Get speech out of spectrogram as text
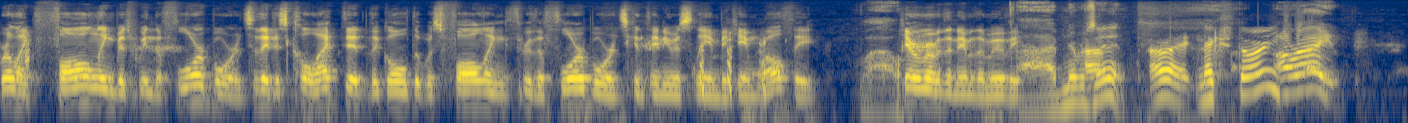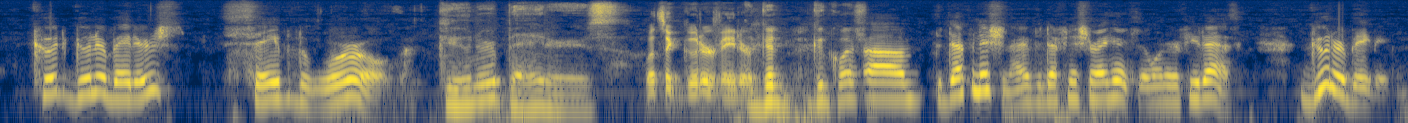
were like falling between the floorboards. So they just collected the gold that was falling through the floorboards continuously and became wealthy. Wow. Can't remember the name of the movie. I've never seen it. All right, next story. All right. Could Gunnar Baiters save the world? Gooner Baiters. What's a gooder Vader? Good good question. Um, the definition. I have the definition right here because I wonder if you'd ask. Gunnar baiting.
